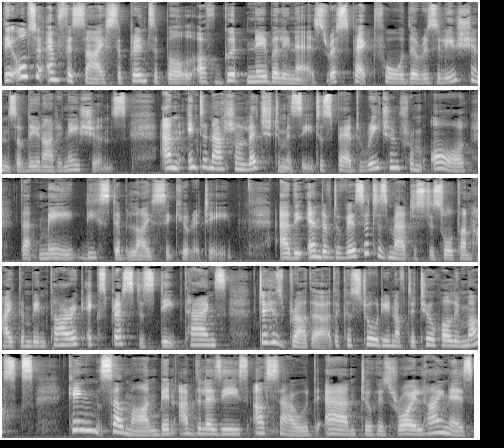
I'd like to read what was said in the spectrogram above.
They also emphasized the principle of good neighborliness, respect for the resolutions of the United Nations, and international legitimacy to spare the region from all that may destabilize security. At the end of the visit, His Majesty Sultan Haitham bin Tariq expressed his deep thanks to his brother, the custodian of the two holy mosques, King Salman bin Abdulaziz Al Saud, and to His Royal Highness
